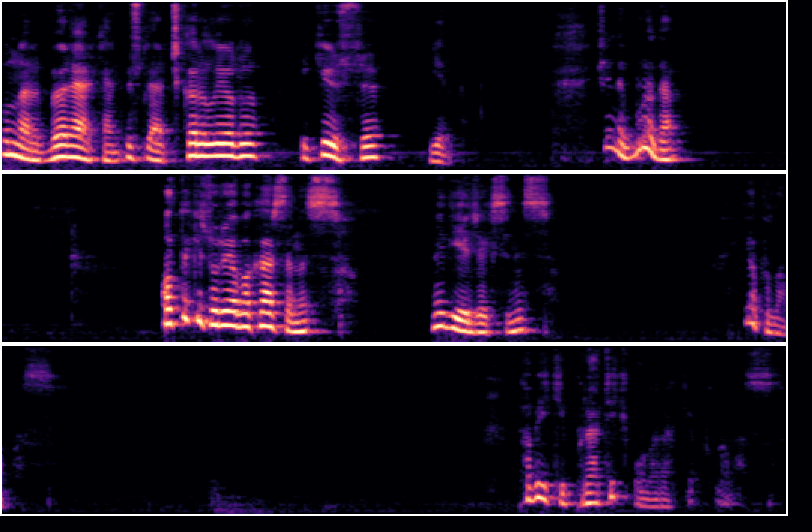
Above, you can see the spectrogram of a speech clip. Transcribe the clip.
bunları bölerken üsler çıkarılıyordu. 2 üssü 20. Şimdi burada alttaki soruya bakarsanız ne diyeceksiniz? Yapılamaz. Tabii ki pratik olarak yapılamaz.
